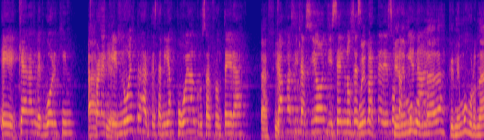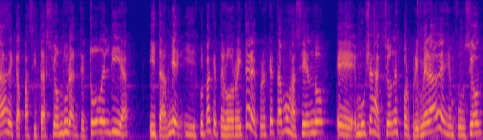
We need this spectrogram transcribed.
eh, que hagan networking, Así para que es. nuestras artesanías puedan cruzar fronteras. Así. Capacitación, Giselle, no sé si Bueno, parte de eso tenemos también hay. jornadas, tenemos jornadas de capacitación durante todo el día y también, y disculpa que te lo reitere, pero es que estamos haciendo eh, muchas acciones por primera vez en función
